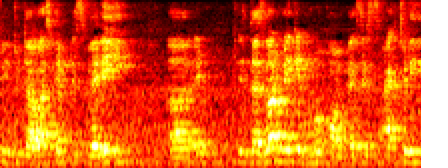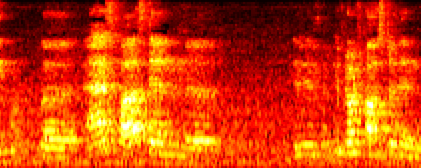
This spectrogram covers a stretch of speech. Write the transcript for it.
into JavaScript is very. Uh, it, it does not make it more complex. It's actually uh, as fast and uh, if, if not faster than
